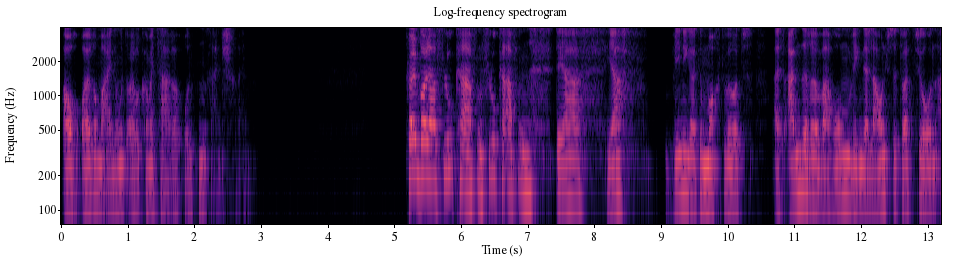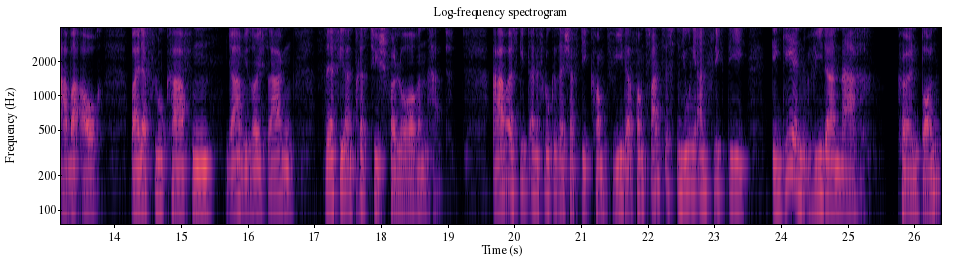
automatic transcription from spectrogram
auch eure Meinung und eure Kommentare unten reinschreiben. Köln-Bonner Flughafen, Flughafen, der ja weniger gemocht wird als andere. Warum? Wegen der Lounge-Situation, aber auch weil der Flughafen, ja, wie soll ich sagen, sehr viel an Prestige verloren hat. Aber es gibt eine Fluggesellschaft, die kommt wieder. Vom 20. Juni an fliegt die Aegean wieder nach Köln-Bonn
